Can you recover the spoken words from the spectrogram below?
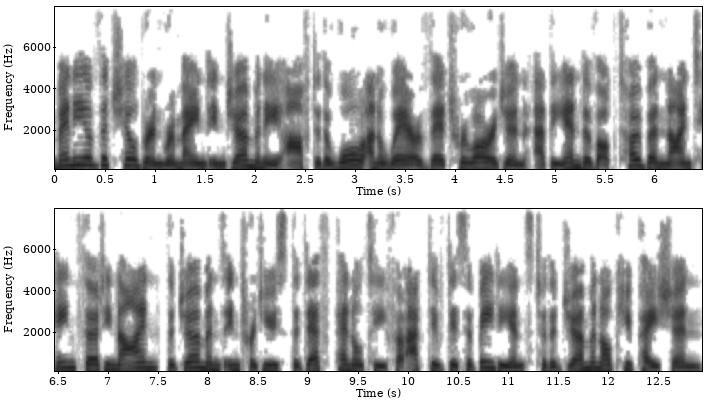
Many of the children remained in Germany after the war unaware of their true origin. At the end of October 1939, the Germans introduced the death penalty for active disobedience to the German occupation.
